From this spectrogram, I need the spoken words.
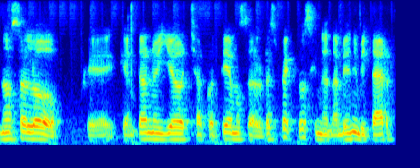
no solo que, que Antonio y yo chacoteemos al respecto, sino también invitar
